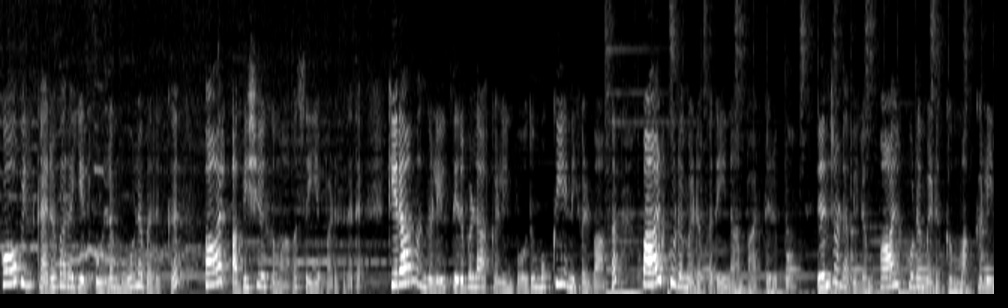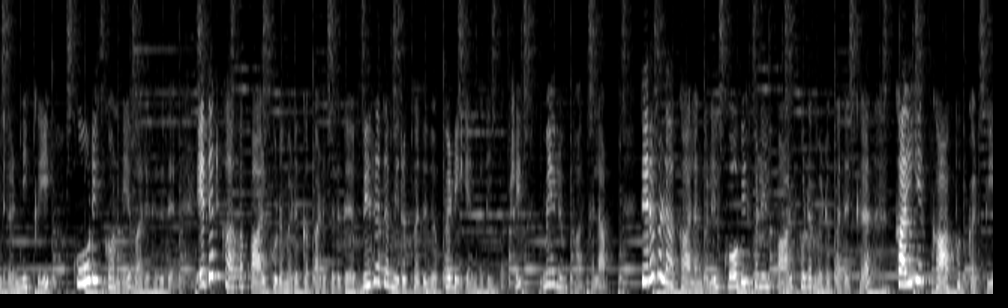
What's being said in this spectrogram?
கோவில் கருவறையில் உள்ள மூலவருக்கு பால் அபிஷேகமாக செய்யப்படுகிறது. கிராமங்களில் திருவிழாக்களின் போது முக்கிய நிகழ்வாக பால் குடம் எடுப்பதை நாம் பார்த்திருப்போம். இன்றளவிலும் பால் குடம் எடுக்கும் மக்களின் எண்ணிக்கை கூடிக்கொண்டே வருகிறது. எதற்காக பால் குடம் எடுக்கப்படுகிறது? விரதம் இருப்பது எப்படி என்பதை பற்றி மேலும் பார்க்கலாம். திருவிழா காலங்களில் கோவில்களில் பால் குடம் எடுப்பதற்கு கையில் காப்பு கட்டி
